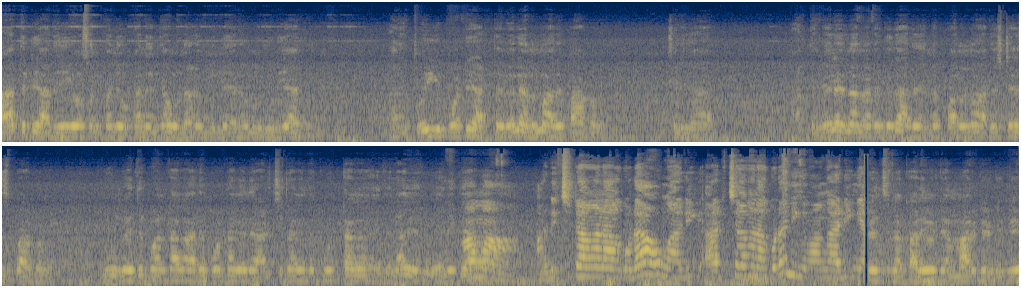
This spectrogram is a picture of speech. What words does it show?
பார்த்துட்டு அதை யோசனை பண்ணி உட்காந்துருந்தா உன்னால் முன்னேற முடியாது. அதை தூக்கி போட்டு அடுத்த வேலை என்னமோ அதை பார்க்கணும். சரியா? அடுத்த வேலை என்ன நடக்குது அதை என்ன பண்ணணும் அதை ஸ்டேஜ் பார்க்கணும். இவங்க இது பண்ணிட்டாங்க அதை போட்டாங்க இதை அடிச்சிட்டாங்க இதை கூப்பிட்டாங்க இதெல்லாம் எனக்கு வேலைக்கு ஆமா. அடிச்சிட்டாங்கன்னா கூட அவங்க அடி அடிச்சாங்கன்னா கூட நீங்க வாங்க அடிங்க. ஃப்ரெண்ட்ஸ் நான் கழிவட்டேன் மார்க்கெட்டுக்கு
